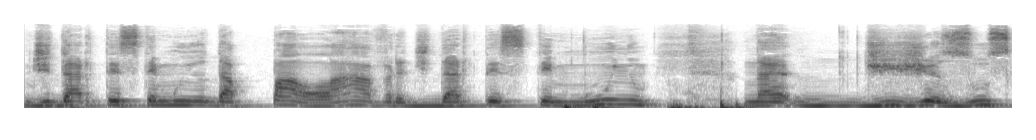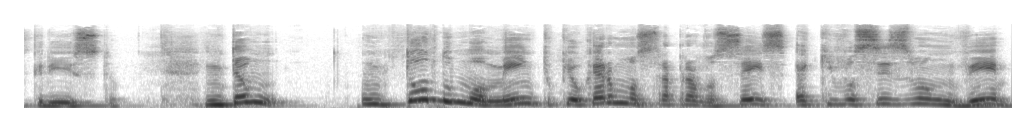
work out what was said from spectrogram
de dar testemunho da palavra, de dar testemunho na, de Jesus Cristo. Então, em todo momento, o que eu quero mostrar para vocês é que vocês vão ver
